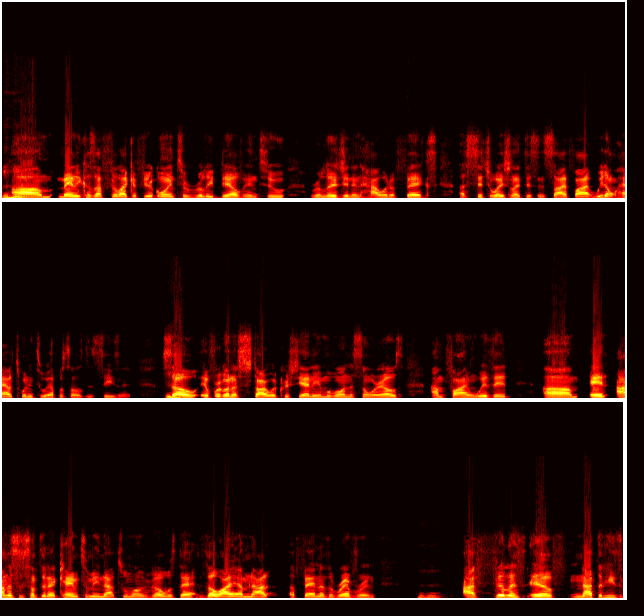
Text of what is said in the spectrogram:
Mm-hmm. Um, mainly because I feel like if you're going to really delve into religion and how it affects a situation like this in sci-fi, we don't have 22 episodes this season. Mm-hmm. So if we're going to start with Christianity and move on to somewhere else, I'm fine with it. Um, and honestly, something that came to me not too long ago was that though I am not a fan of the Reverend, mm-hmm. I feel as if not that he's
